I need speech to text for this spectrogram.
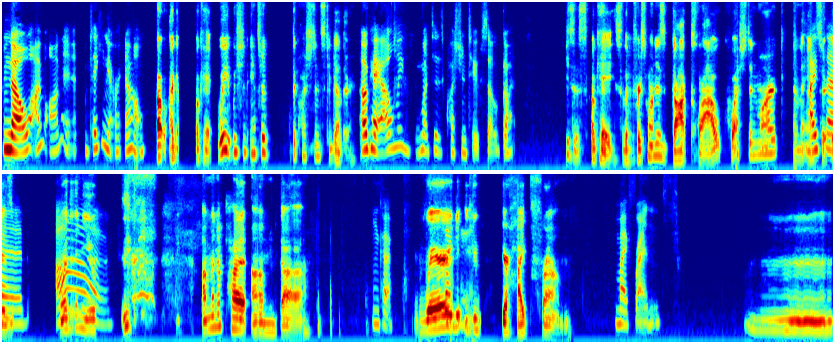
No, I'm on it. I'm taking it right now. Oh, I got. Okay, wait. We should answer the questions together. Okay, I only went to question two, so go ahead. Jesus. Okay, so the first one is got clout question mark, and the answer said more than you. "Ah." I'm gonna put um the Okay, where did you get your hype from? my friends. Mm,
